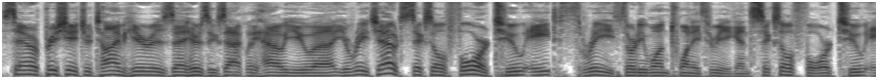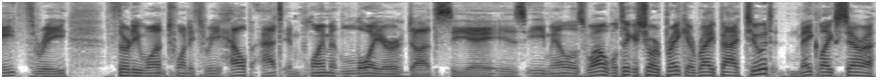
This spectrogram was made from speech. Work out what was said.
Sarah, appreciate your time. Here is uh, here's exactly how you uh, you reach out 604-283-3123 again 604-283-3123 help at employmentlawyer.ca is email as well. We'll take a short break get right back to it. Make like Sarah,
